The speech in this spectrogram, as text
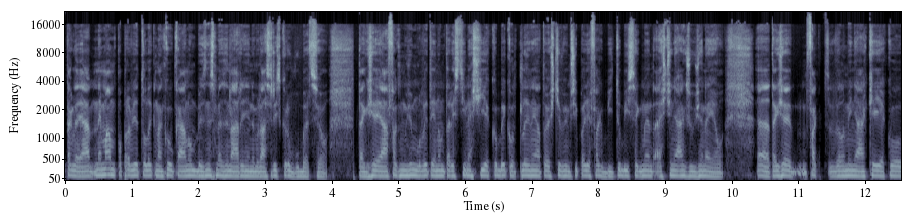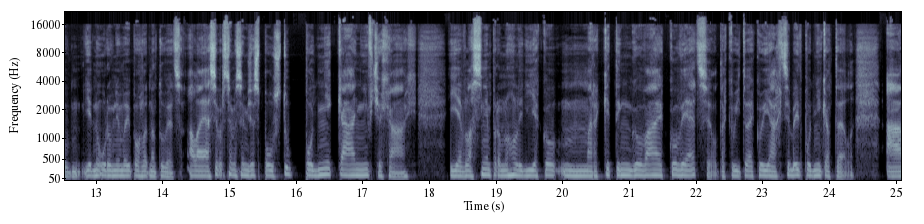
takhle, já nemám popravdě tolik nakoukáno biznis mezinárodně, nebo dá se říct skoro vůbec, jo. Takže já fakt můžu mluvit jenom tady z té naší jakoby kotliny a to ještě v mém případě fakt B2B segment a ještě nějak zúžený, jo. E, takže fakt velmi nějaký jako jednoúrovňový pohled na tu věc. Ale já si prostě myslím, že spoustu podnikání v Čechách je vlastně pro mnoho lidí jako marketingová jako věc, jo, takový to jako já chci být podnikatel. A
